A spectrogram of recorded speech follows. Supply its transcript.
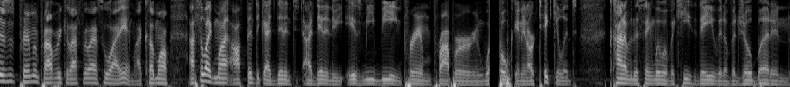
this is prim and proper because I feel that's who I am. I come off I feel like my authentic identity identity is me being prim, proper and well spoken and articulate, kind of in the same way of a Keith David, of a Joe Budden,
